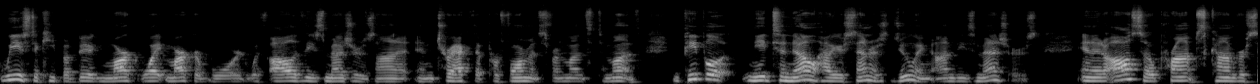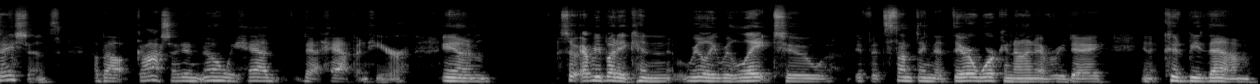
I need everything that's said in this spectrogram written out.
we used to keep a big mark white marker board with all of these measures on it and track the performance from month to month. And people need to know how your center's doing on these measures. And it also prompts conversations about, gosh, I didn't know we had that happen here. And so everybody can really relate to if it's something that they're working on every day and it could be them,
